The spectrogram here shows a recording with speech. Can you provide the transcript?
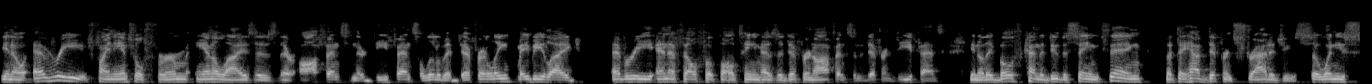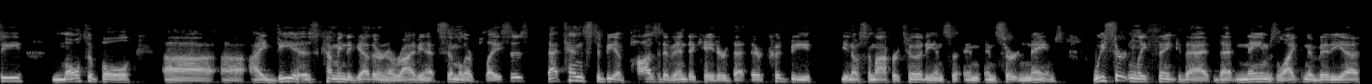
you know, every financial firm analyzes their offense and their defense a little bit differently. Maybe like every NFL football team has a different offense and a different defense. You know, they both kind of do the same thing, but they have different strategies. So when you see multiple uh, uh, ideas coming together and arriving at similar places, that tends to be a positive indicator that there could be you know some opportunity in, in, in, certain names. We certainly think that that names like Nvidia,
